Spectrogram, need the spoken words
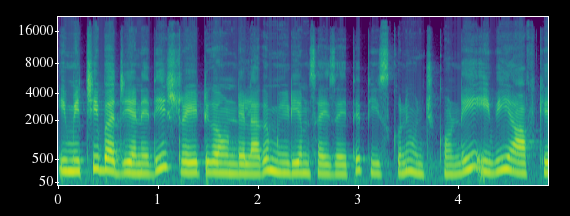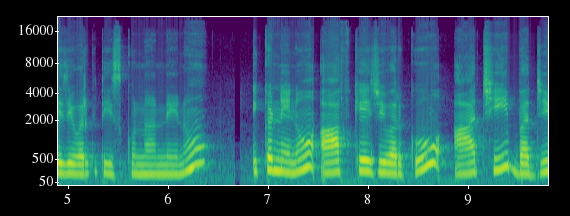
ఈ మిర్చి బజ్జీ అనేది స్ట్రైట్గా ఉండేలాగా మీడియం సైజ్ అయితే తీసుకొని ఉంచుకోండి. ఇవి హాఫ్ కేజీ వరకు తీసుకున్నాను నేను. ఇక్కడ నేను హాఫ్ కేజీ వరకు ఆచి బజ్జీ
